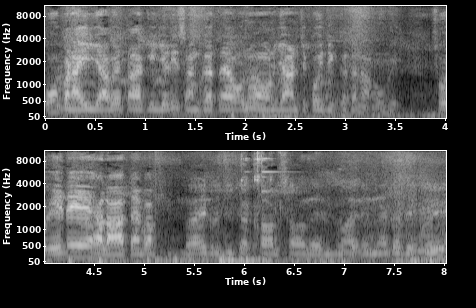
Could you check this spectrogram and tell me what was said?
ਉਹ ਬਣਾਈ ਜਾਵੇ ਤਾਂ ਕਿ ਜਿਹੜੀ ਸੰਗਤ ਹੈ ਉਹਨੂੰ ਆਉਣ ਜਾਣ 'ਚ ਕੋਈ ਦਿੱਕਤ ਨਾ ਹੋਵੇ। ਸੋ ਇਹਦੇ ਹਾਲਾਤ ਹੈ ਵਾ- ਵਾਹਿਗੁਰੂ ਜੀ ਕਾ ਖਾਲਸਾ, ਵਾਹਿਗੁਰੂ ਜੀ ਮੈਂ ਤਾਂ ਦੇਖੋ,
